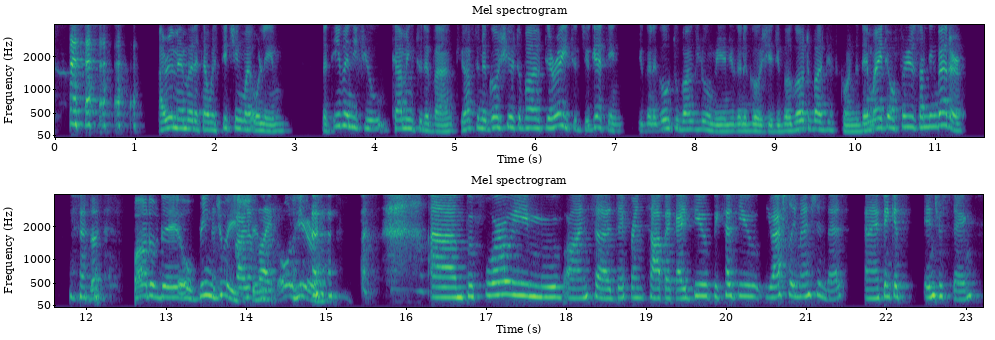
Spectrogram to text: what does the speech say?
I remember that I was teaching my Olim that even if you coming to the bank, you have to negotiate about the rate that you're getting. You're going to go to Bank Leumi and you're going to negotiate. You're going to go to Bank Discount, they might offer you something better. That's part of the of being Jewish. Of it's all here. Um, before we move on to a different topic, I do because you you actually mentioned this, and I think it's interesting.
